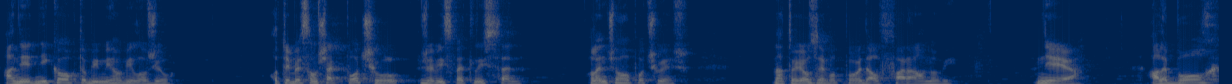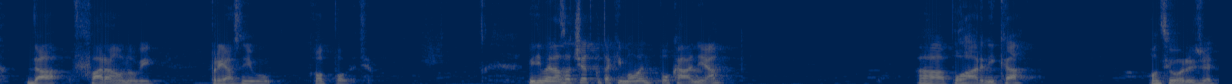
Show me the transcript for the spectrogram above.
a nie nikoho, kto by mi ho vyložil. O tebe som však počul, že vysvetlíš sen. Len čo ho počuješ. Na to Jozef odpovedal faraónovi. Nie ja, ale Boh dá faraónovi priaznivú odpoveď. Vidíme na začiatku taký moment pokánia a pohárnika. On si hovorí, že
